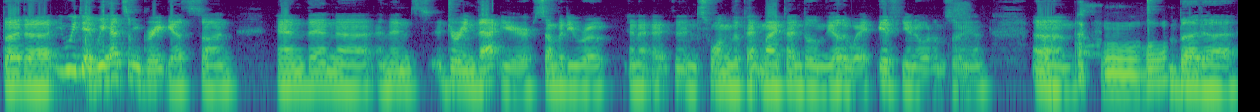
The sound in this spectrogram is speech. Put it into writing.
but uh, we did. We had some great guests on, and then uh, and then during that year, somebody wrote and and swung the pen, my pendulum the other way, if you know what I'm saying. Um, hmm but uh,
